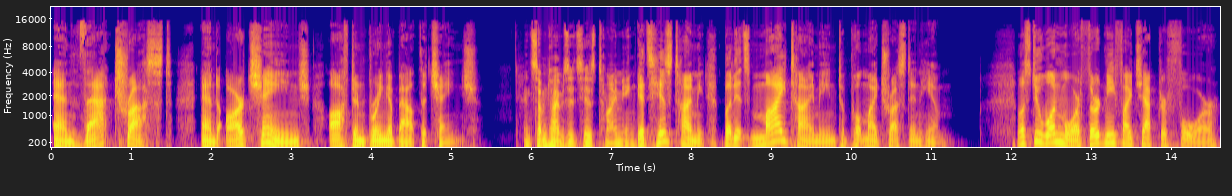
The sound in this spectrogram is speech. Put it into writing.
And that trust and our change often bring about the change. And sometimes it's his timing. It's his timing, but it's my timing to put my trust in him. Let's do one more. Third Nephi chapter four.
